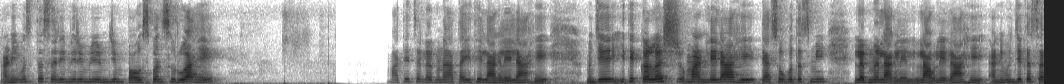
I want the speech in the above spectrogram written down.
आणि मस्त असं रिम रिमझिम पाऊस पण सुरू आहे. मातेचं लग्न आता इथे लागलेलं आहे. म्हणजे इथे कलश मांडलेला आहे. त्यासोबतच मी लग्न लागले लावलेलं आहे. आणि म्हणजे कसं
